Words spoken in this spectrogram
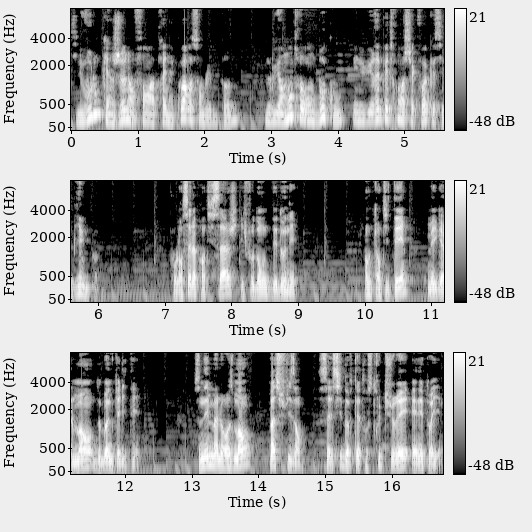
Si nous voulons qu'un jeune enfant apprenne à quoi ressemble une pomme, nous lui en montrerons beaucoup et nous lui répéterons à chaque fois que c'est bien une pomme. Pour lancer l'apprentissage, il faut donc des données. En quantité, mais également de bonne qualité. Ce n'est malheureusement pas suffisant celles-ci doivent être structurées et nettoyées.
